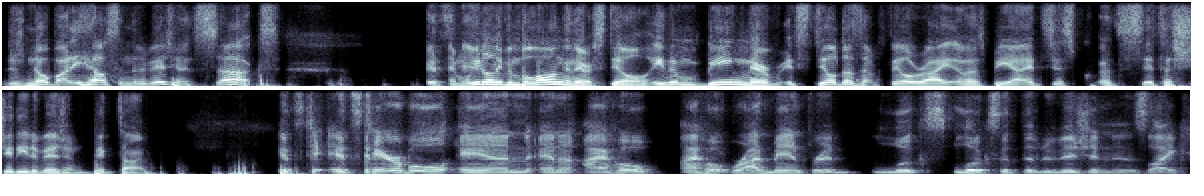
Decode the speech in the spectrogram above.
There's nobody else in the division. It sucks, It's and we don't even belong in there still. Even being there, it still doesn't feel right. Of us be, it's just it's it's a shitty division, big time. it's t- it's terrible and and i hope i hope rob manfred looks looks at the division and is like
